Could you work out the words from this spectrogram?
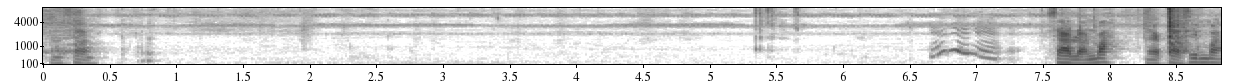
เอาซ้ำ แซ่บร้อนปะไหนขอซิมปะ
